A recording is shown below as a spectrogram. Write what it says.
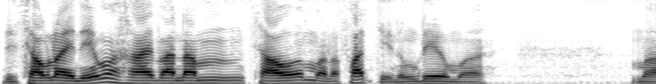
Thì sau này nếu mà hai ba năm sau ấy mà nó phát triển đồng đều mà mà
